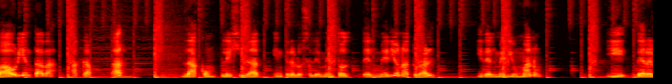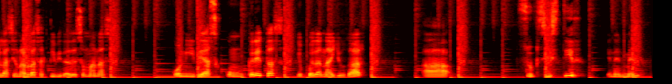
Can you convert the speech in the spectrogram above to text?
va orientada a captar la complejidad entre los elementos del medio natural y del medio humano y de relacionar las actividades humanas con ideas concretas que puedan ayudar a subsistir en el medio.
